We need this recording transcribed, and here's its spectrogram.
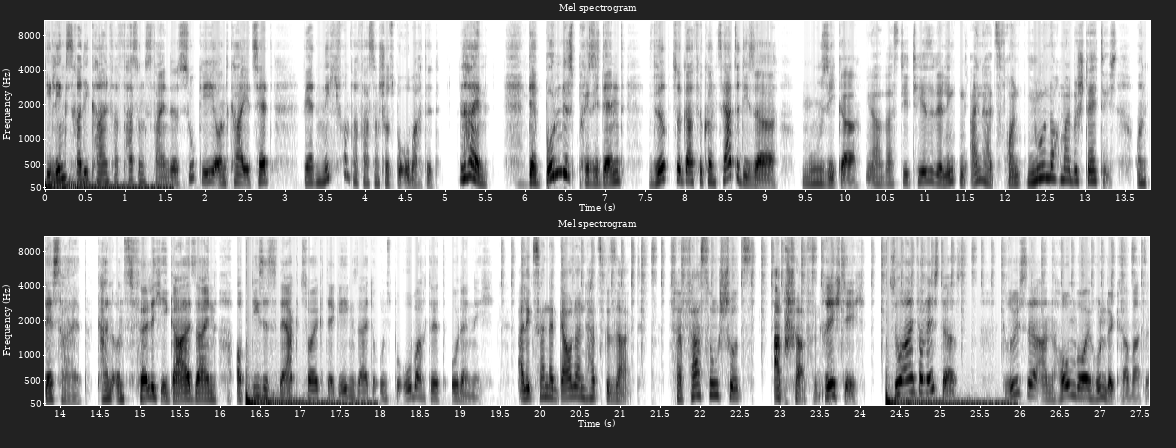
Die linksradikalen Verfassungsfeinde Suki und KIZ werden nicht vom Verfassungsschutz beobachtet. Nein, der Bundespräsident wirbt sogar für Konzerte dieser Musiker. Ja, was die These der linken Einheitsfront nur nochmal bestätigt. Und deshalb kann uns völlig egal sein, ob dieses Werkzeug der Gegenseite uns beobachtet oder nicht. Alexander Gauland hat's gesagt. Verfassungsschutz abschaffen. Richtig. So einfach ist das. Grüße an Homeboy Hundekrawatte.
